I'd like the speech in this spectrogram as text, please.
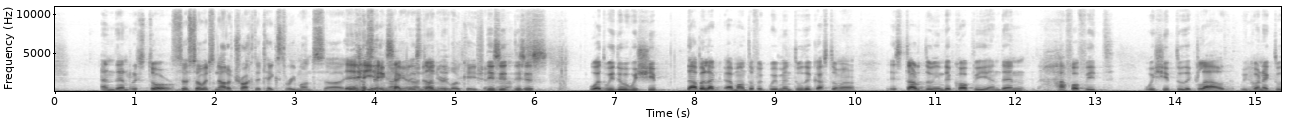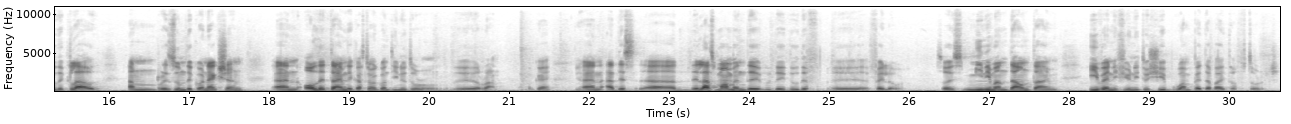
and then restore. So so it's not a truck that takes three months. Uh, you know, Yeah, sitting on exactly. your- It's on, not on your location. This uh, is this is what we do. We ship double a- amount of equipment to the customer, start doing the copy, and then half of it we ship to the cloud. We connect to the cloud and resume the connection, and all the time the customer continue to uh, run. Okay, Yeah. and at this uh, the last moment they they do the uh, failover. So it's minimum downtime, even if you need to ship one petabyte of storage.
